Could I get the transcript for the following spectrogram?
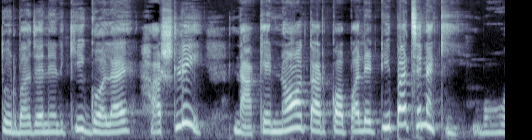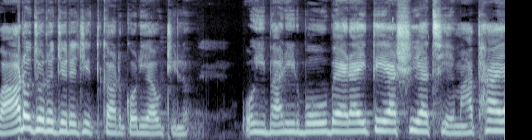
তোর বাজানের কি গলায় হাসলি? নাকে ন তার কপালে টিপ আছে নাকি? বউ আরও জোরে জোরে চিৎকার করিয়া উঠিল। ওই বাড়ির বউ বেড়াইতে আসিয়াছে, মাথায়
